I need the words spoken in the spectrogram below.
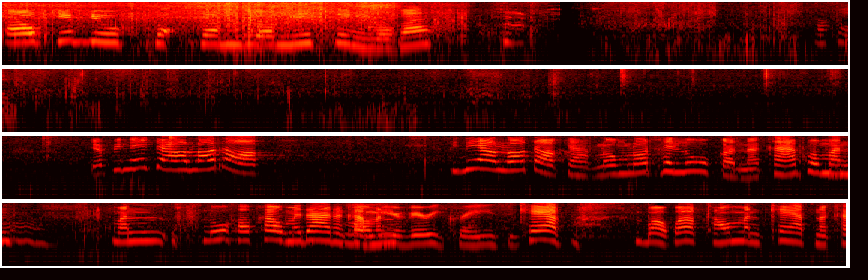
เอา keep you some your meeting ลูกนะเดี๋ยวพี่นี่จะเอารถออกพี่นี่เอารถออกจากลงรถให้ลูกก่อนนะคะเพราะมันมันลูกเขาเข้าไม่ได้นะคะ มัน very crazy แคบ บอกว่าเขามันแคบนะคะ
